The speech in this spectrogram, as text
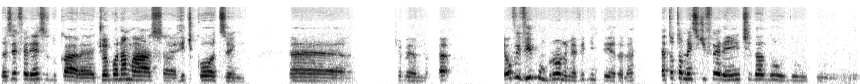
das referências do cara, é Joey Bonamassa, Hit Kotzen, é, deixa eu ver. é, eu vivi com o Bruno minha vida inteira, né? É totalmente diferente da do, do, do,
